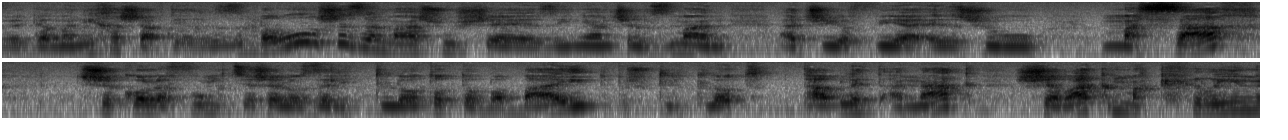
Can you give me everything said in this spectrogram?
וגם אני חשבתי זה, זה ברור שזה משהו שזה עניין של זמן עד שיופיע איזשהו מסך שכל הפונקציה שלו זה לתלות אותו בבית, פשוט לתלות טאבלט ענק שרק מקרין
